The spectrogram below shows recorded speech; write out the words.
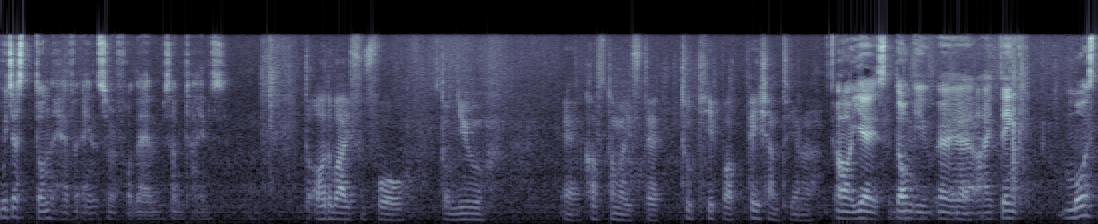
we just don't have an answer for them sometimes. The advice for the new uh, customer is that to keep a patient, you know. Oh yes, don't give. Uh, Yeah. I think most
